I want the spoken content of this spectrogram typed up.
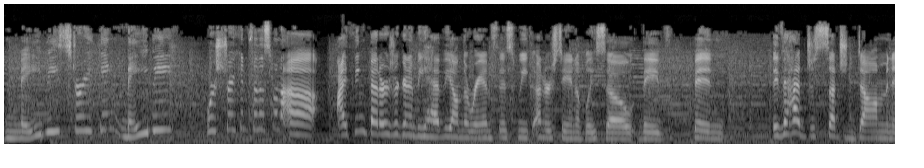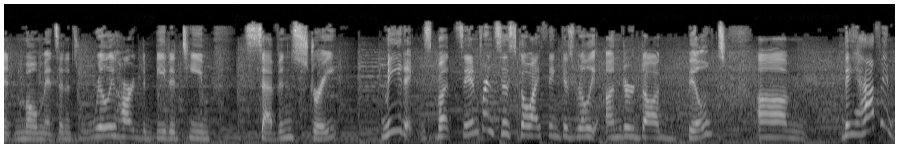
maybe streaking, maybe we're streaking for this one. Uh, I think bettors are going to be heavy on the Rams this week, understandably so. They've been they've had just such dominant moments, and it's really hard to beat a team seven straight meetings. But San Francisco, I think, is really underdog built. Um, they haven't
